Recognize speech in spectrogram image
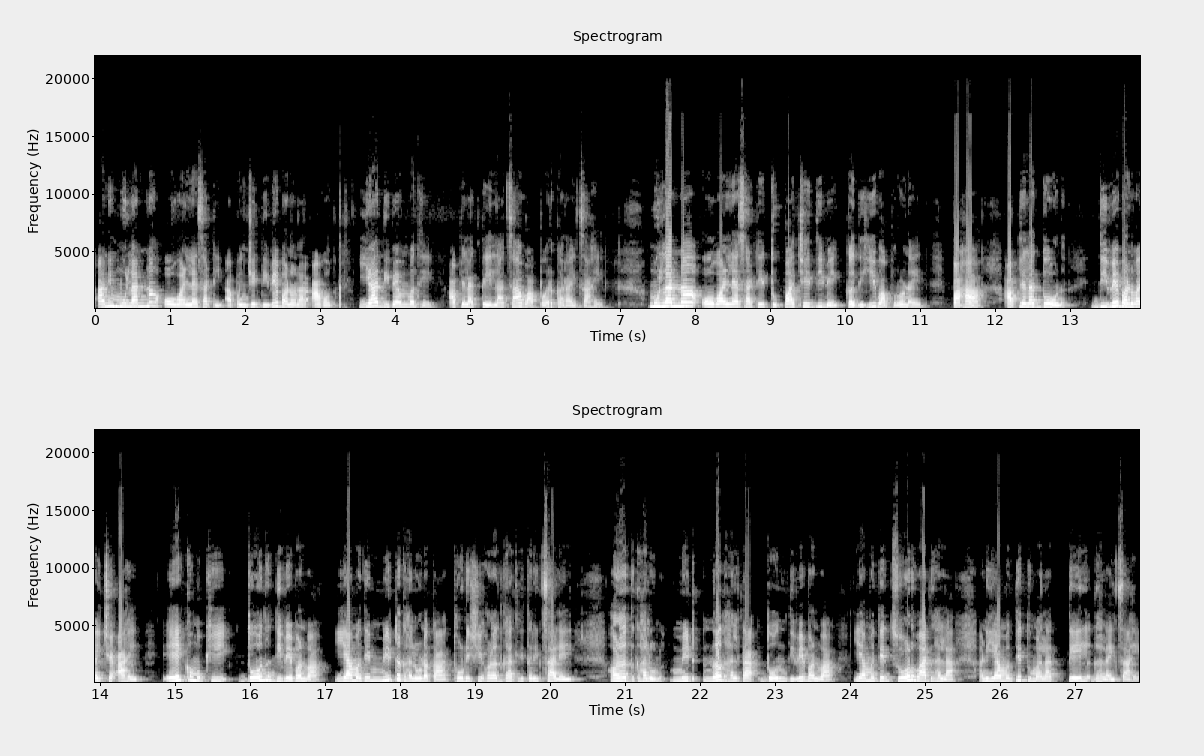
आणि मुलांना ओवाळण्यासाठी आपण जे दिवे बनवणार आहोत या दिव्यांमध्ये आपल्याला तेलाचा वापर करायचा आहे. मुलांना ओवाळण्यासाठी तुपाचे दिवे कधीही वापरू नयेत. पहा आपल्याला दोन दिवे बनवायचे आहेत. एकमुखी दोन दिवे बनवा. यामध्ये मीठ घालू नका. थोडीशी हळद घातली तरी चालेल. हळद घालून मीठ न घालता दोन दिवे बनवा. यामध्ये जोड वाद घाला आणि यामध्ये तुम्हाला तेल घालायचं आहे.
